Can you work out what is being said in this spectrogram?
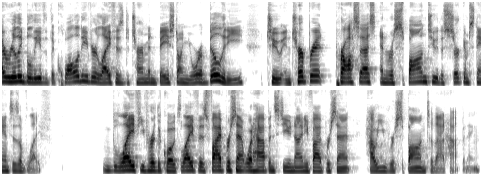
I really believe that the quality of your life is determined based on your ability to interpret, process, and respond to the circumstances of life. Life, you've heard the quotes life is 5% what happens to you, 95% how you respond to that happening.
